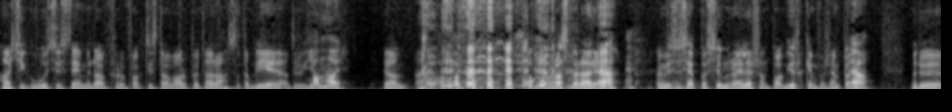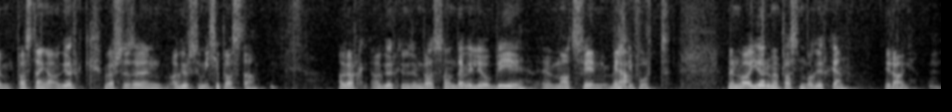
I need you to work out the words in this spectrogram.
har ikke gode systemer i dag for å faktisk ta vare på dette. da. Så det blir at du Han har. Ja, akkurat, akkurat flaska der, ja. Ja. Men hvis du ser på summen av elefant på agurken, f.eks. Ja. Når du plaster en agurk versus en agurk som ikke plaster. Agurk, agurken uten plast det vil jo bli eh, matsvinn veldig Ja. fort. Men hva gjør du med plasten på agurken i dag? Mm.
